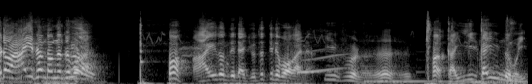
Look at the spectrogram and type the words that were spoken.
എടോ ആയുധം തന്നിട്ട് പോടോ. ആയുധം തിന്നാ യുദ്ധത്തിന് പോകാനാ. ഇവൾ കൈ കൈന്ന് പോയി.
